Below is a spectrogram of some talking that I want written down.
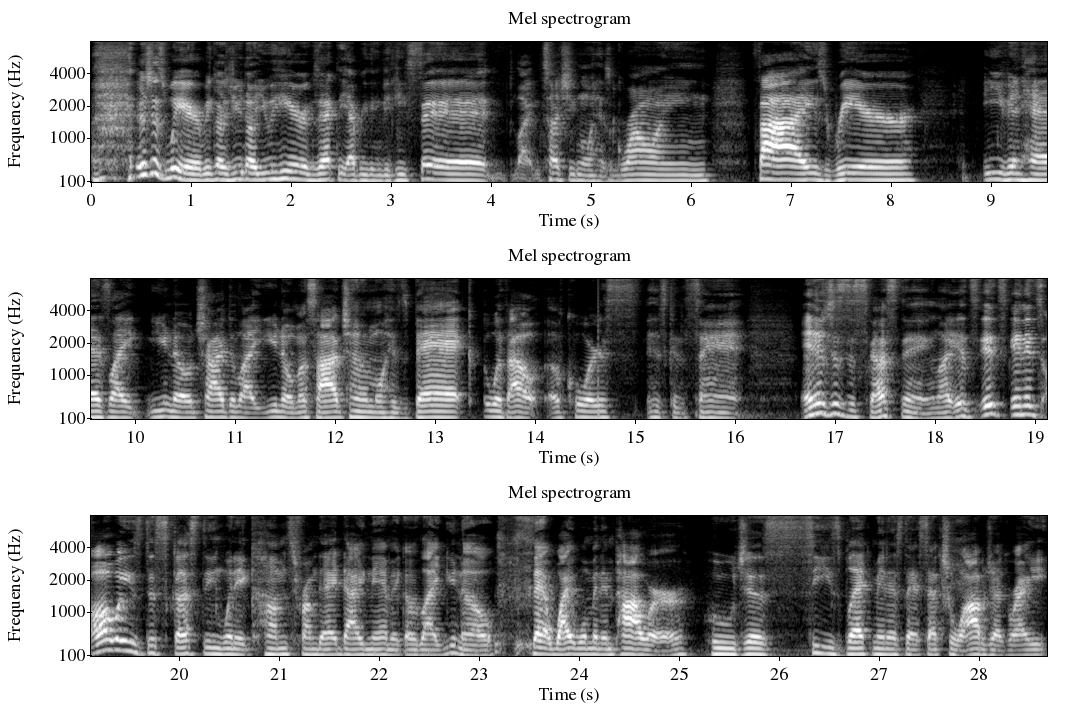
It's just weird because you know you hear exactly everything that he said, like touching on his groin, thighs, rear. Even has like you know tried to like you know massage him on his back without, of course, his consent and it's just disgusting like it's it's and it's always disgusting when it comes from that dynamic of like you know that white woman in power who just sees black men as that sexual object right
